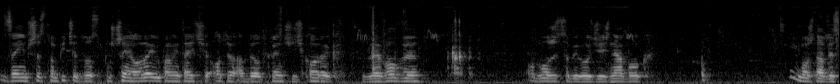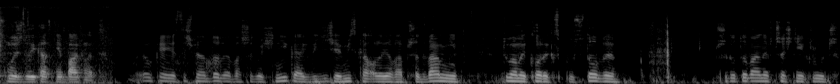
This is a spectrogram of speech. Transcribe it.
Zanim przystąpicie do spuszczenia oleju, pamiętajcie o tym, aby odkręcić korek wlewowy, odłożyć sobie go gdzieś na bok i można wysunąć delikatnie bagnet. No ok, jesteśmy na dole waszego silnika. Jak widzicie, miska olejowa przed wami. Tu mamy korek spustowy. Przygotowany wcześniej klucz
